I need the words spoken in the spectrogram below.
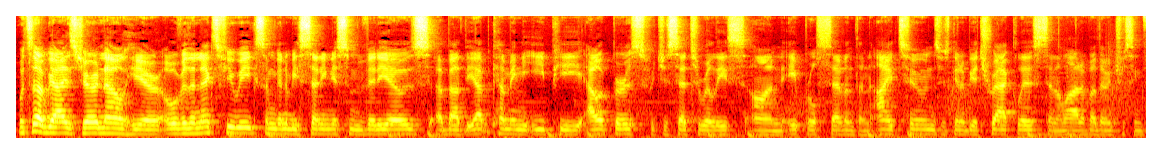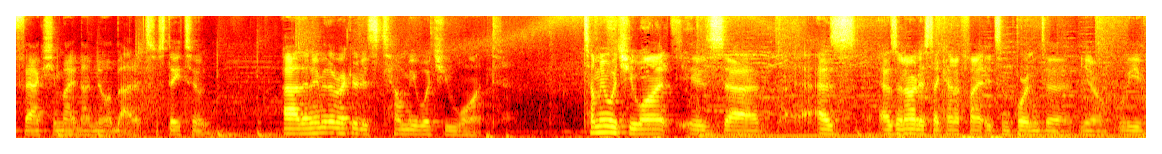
What's up, guys? Jerid Nowell here. Over the next few weeks, I'm going to be sending you some videos about the upcoming EP Outburst, which is set to release on April 7th on iTunes. There's going to be a track list and a lot of other interesting facts you might not know about it, so stay tuned. Uh, the name of the record is Tell Me What You Want. Tell Me What You Want is, uh, as, as an artist, I kind of find it's important to, you know, leave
